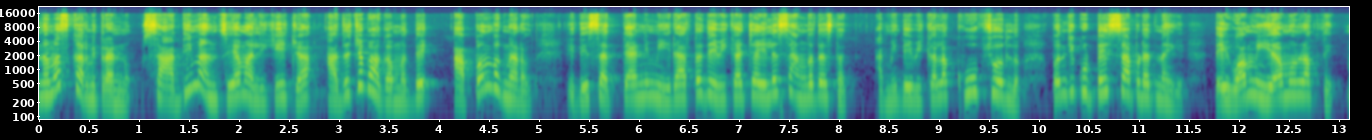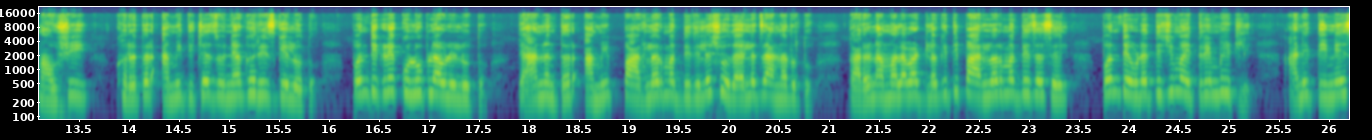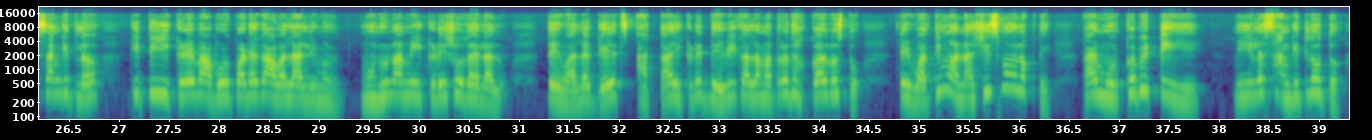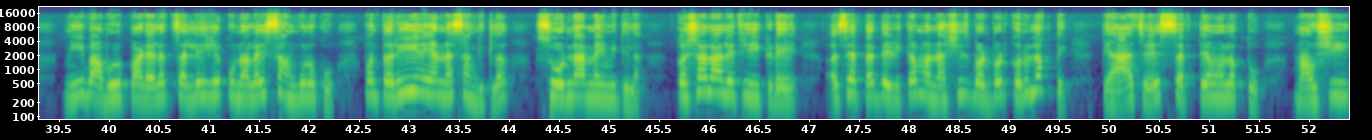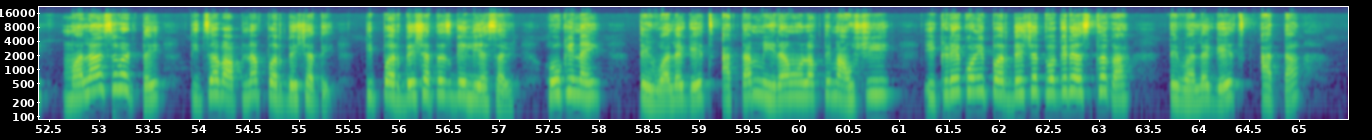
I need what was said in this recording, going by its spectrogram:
नमस्कार मित्रांनो साधी माणसं या मालिकेच्या आजच्या भागामध्ये आपण बघणार आहोत. इथे सत्या आणि मीरा आता देविकाच्या आईला सांगत असतात. आम्ही देविकाला खूप शोधलं पण ती कुठेच सापडत नाही तेव्हा मीरा म्हणू लागते मावशी खरं तर आम्ही तिच्या जुन्या घरीच गेलो होतो पण तिकडे कुलूप लावलेलं होतं. त्यानंतर आम्ही पार्लरमध्ये तिला शोधायला जाणार होतो. कारण आम्हाला वाटलं की ती पार्लरमध्येच असेल पण तेवढ्यात तिची मैत्रीण भेटली आणि तिने सांगितलं की ती इकडे बाभुळपाड्या गावाला आली म्हणून म्हणून आम्ही इकडे शोधायला आलो. तेव्हा लगेच आता इकडे देविकाला मात्र धक्का बसतो. तेव्हा ती मनाशीच म्हणू लागते काय मूर्ख बिट्टी ही? मी हिला सांगितलं होतं. मी बाबुळपाड्याला चालले हे कुणालाही सांगू नको. पण तरीही यांना सांगितलं सोडणार नाही मी तिला. कशाला आलेत ही इकडे? असे आता देविका मनाशीच बडबड करू लागते. त्याच वेळेस सत्य म्हणू लागतो मावशी मला असं वाटतंय तिचा बापना परदेशात आहे. ती परदेशातच गेली असावी. हो की नाही? तेव्हा लगेच आता मीरा म्हणू लागते मावशी इकडे कोणी परदेशात वगैरे असतं का? तेव्हा लगेच आता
